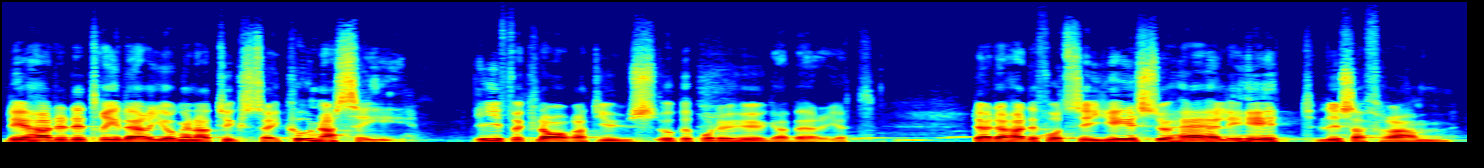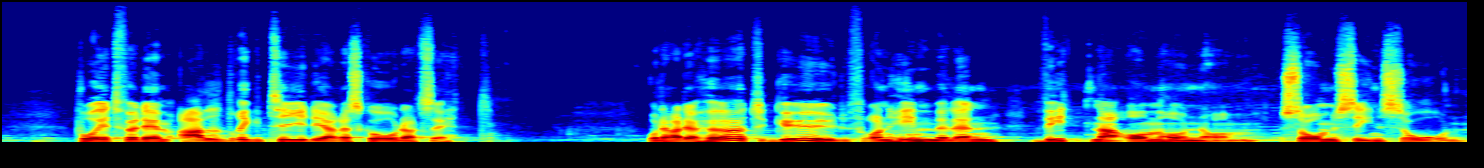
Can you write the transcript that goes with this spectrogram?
Det hade de tre lärjungarna tyckt sig kunna se i förklarat ljus uppe på det höga berget. Där de hade fått se Jesu härlighet lysa fram på ett för dem aldrig tidigare skådat sätt. Och de hade hört Gud från himmelen vittna om honom som sin son.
